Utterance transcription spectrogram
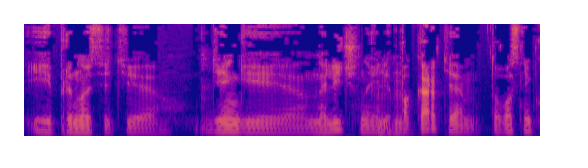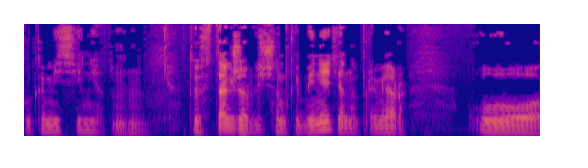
И приносите деньги налично или по карте, то у вас никакой комиссии нет. Uh-huh. То есть также в личном кабинете, например, у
